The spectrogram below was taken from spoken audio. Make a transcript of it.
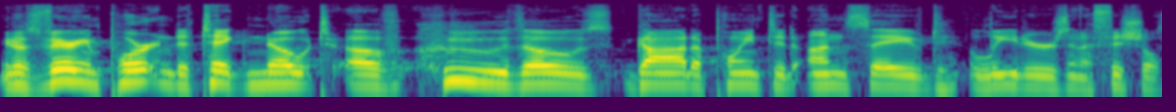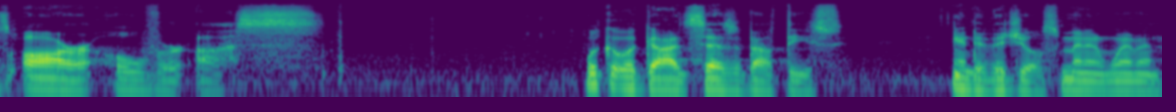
You know, it's very important to take note of who those God appointed unsaved leaders and officials are over us. Look at what God says about these individuals, men and women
